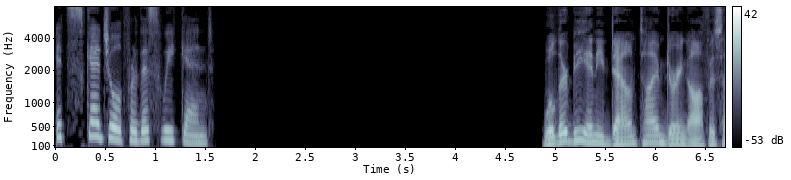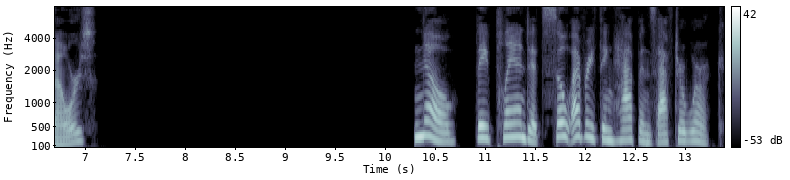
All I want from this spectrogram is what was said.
it's scheduled for this weekend. Will there be any downtime during office hours? No, they planned it so everything happens after work.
